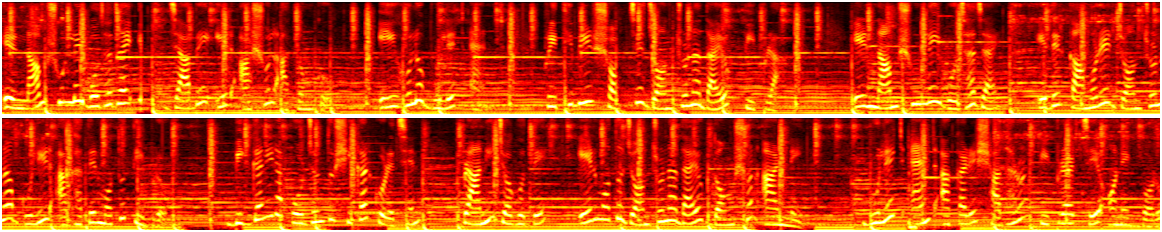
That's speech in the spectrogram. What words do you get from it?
এর নাম শুনলেই বোঝা যায়, যাবে এর আসল আতঙ্ক। এই হলো বুলেট অ্যান্ট পৃথিবীর সবচেয়ে যন্ত্রণাদায়ক পিঁপড়া। এর নাম শুনলেই বোঝা যায়, এদের কামড়ের যন্ত্রণা গুলির আঘাতের মতো তীব্র। বিজ্ঞানীরা পর্যন্ত স্বীকার করেছেন, প্রাণী জগতে এর মতো যন্ত্রণাদায়ক দংশন আর নেই। বুলেট অ্যান্ড আকারের সাধারণ পিঁপড়ার চেয়ে অনেক বড়,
